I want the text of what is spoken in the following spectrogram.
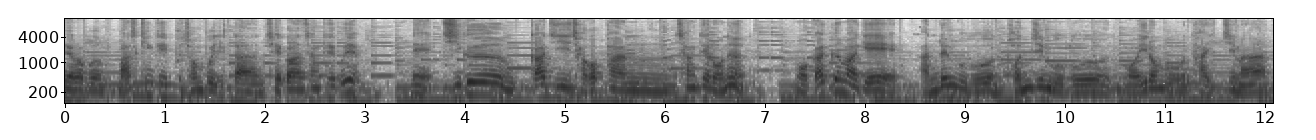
여러분 마스킹 테이프 전부 일단 제거한 상태고요. 네, 지금까지 작업한 상태로는 뭐 깔끔하게 안 된 부분, 번진 부분, 뭐 이런 부분 다 있지만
